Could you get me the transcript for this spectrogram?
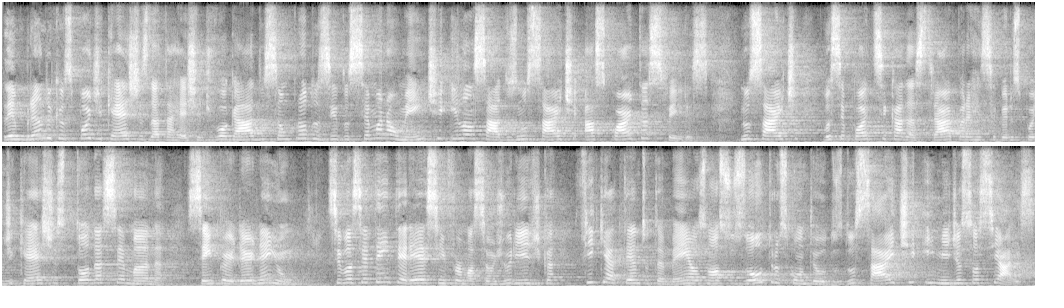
Lembrando que os podcasts da Tarrecha Advogados são produzidos semanalmente e lançados no site às quartas-feiras. No site, você pode se cadastrar para receber os podcasts toda semana, sem perder nenhum. Se você tem interesse em informação jurídica, fique atento também aos nossos outros conteúdos do site e mídias sociais.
